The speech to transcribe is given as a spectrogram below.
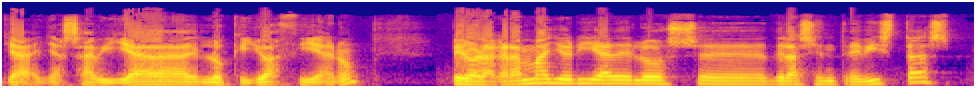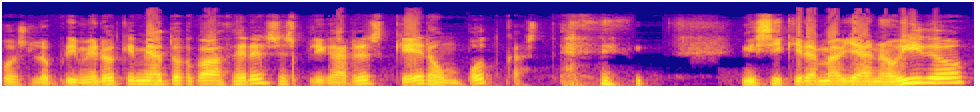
ya, ya sabía lo que yo hacía, ¿no? Pero la gran mayoría de, los, eh, de las entrevistas, pues lo primero que me ha tocado hacer es explicarles qué era un podcast. Ni siquiera me habían oído,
